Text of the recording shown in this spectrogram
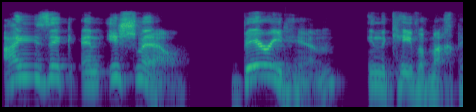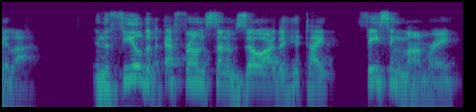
Isaac and Ishmael, buried him in the cave of Machpelah, in the field of Ephron, son of Zohar the Hittite, facing Mamre,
